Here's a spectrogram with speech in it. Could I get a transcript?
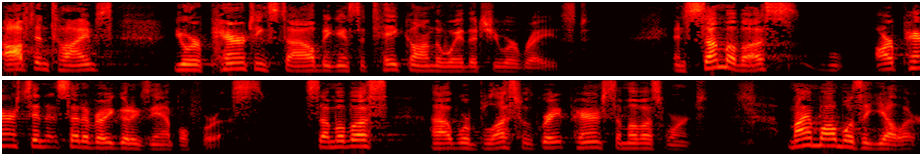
Oftentimes, your parenting style begins to take on the way that you were raised. And some of us, our parents didn't set a very good example for us. Some of us uh, were blessed with great parents, some of us weren't. My mom was a yeller.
